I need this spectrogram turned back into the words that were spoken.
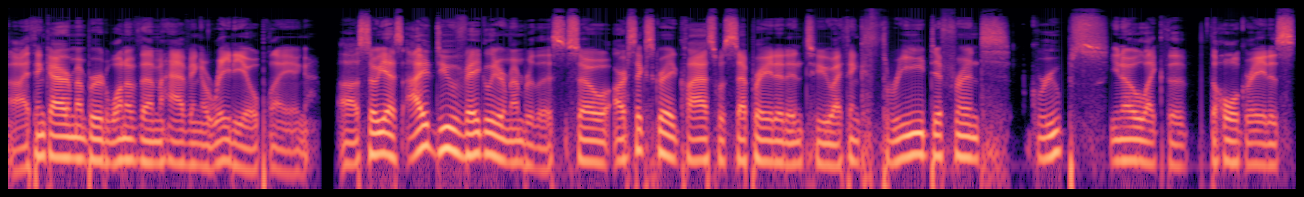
Uh, I think I remembered one of them having a radio playing. Uh, so, yes, I do vaguely remember this. So, our sixth grade class was separated into, I think, three different groups. You know, like the, the whole grade is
